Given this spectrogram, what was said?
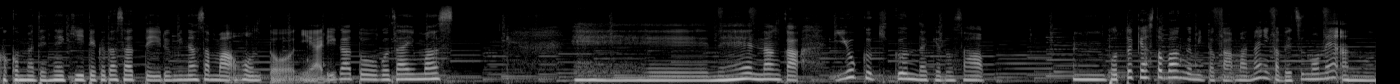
ここまでね聞いてくださっている皆様本当にありがとうございます。えー、ねなんかよく聞くんだけどさうんポッドキャスト番組とか、まあ、何か別のねあの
